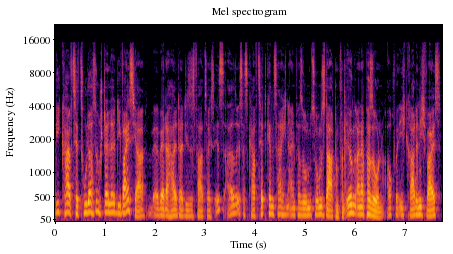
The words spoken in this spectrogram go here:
die Kfz-Zulassungsstelle, die weiß ja, wer der Halter dieses Fahrzeugs ist. Also ist das Kfz-Kennzeichen ein personenbezogenes Datum von irgendeiner Person, auch wenn ich gerade nicht weiß,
